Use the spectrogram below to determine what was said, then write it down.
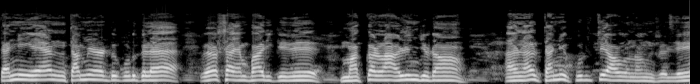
தண்ணி ஏன் தமிழ்நாட்டுக்கு கொடுக்கல? விவசாயம் பாதிக்குது. மக்கள்லாம் அழிஞ்சிடும். அதனால தண்ணி குடிச்சே ஆகணும்னு சொல்லி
